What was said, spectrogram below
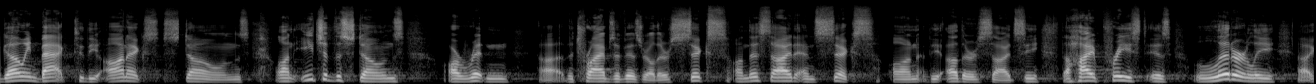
going back to the onyx stones, on each of the stones are written uh, the tribes of Israel. There's six on this side and six on the other side. See, the high priest is literally uh,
